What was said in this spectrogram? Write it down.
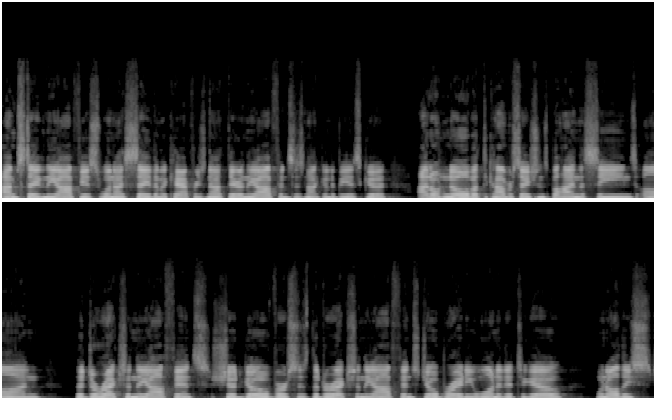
I'm stating the obvious when I say that McCaffrey's not there and the offense is not going to be as good. I don't know about the conversations behind the scenes on the direction the offense should go versus the direction the offense Joe Brady wanted it to go when all these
